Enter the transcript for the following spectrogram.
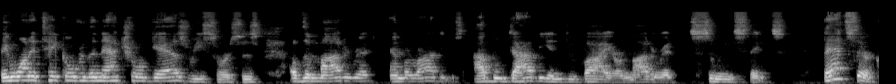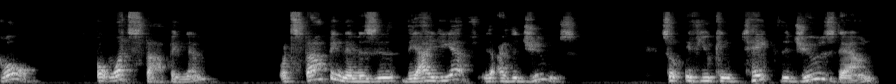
They want to take over the natural gas resources of the moderate Emiratis. Abu Dhabi and Dubai are moderate Sunni states. That's their goal. But what's stopping them? What's stopping them is the IDF, are the Jews. So if you can take the Jews down,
